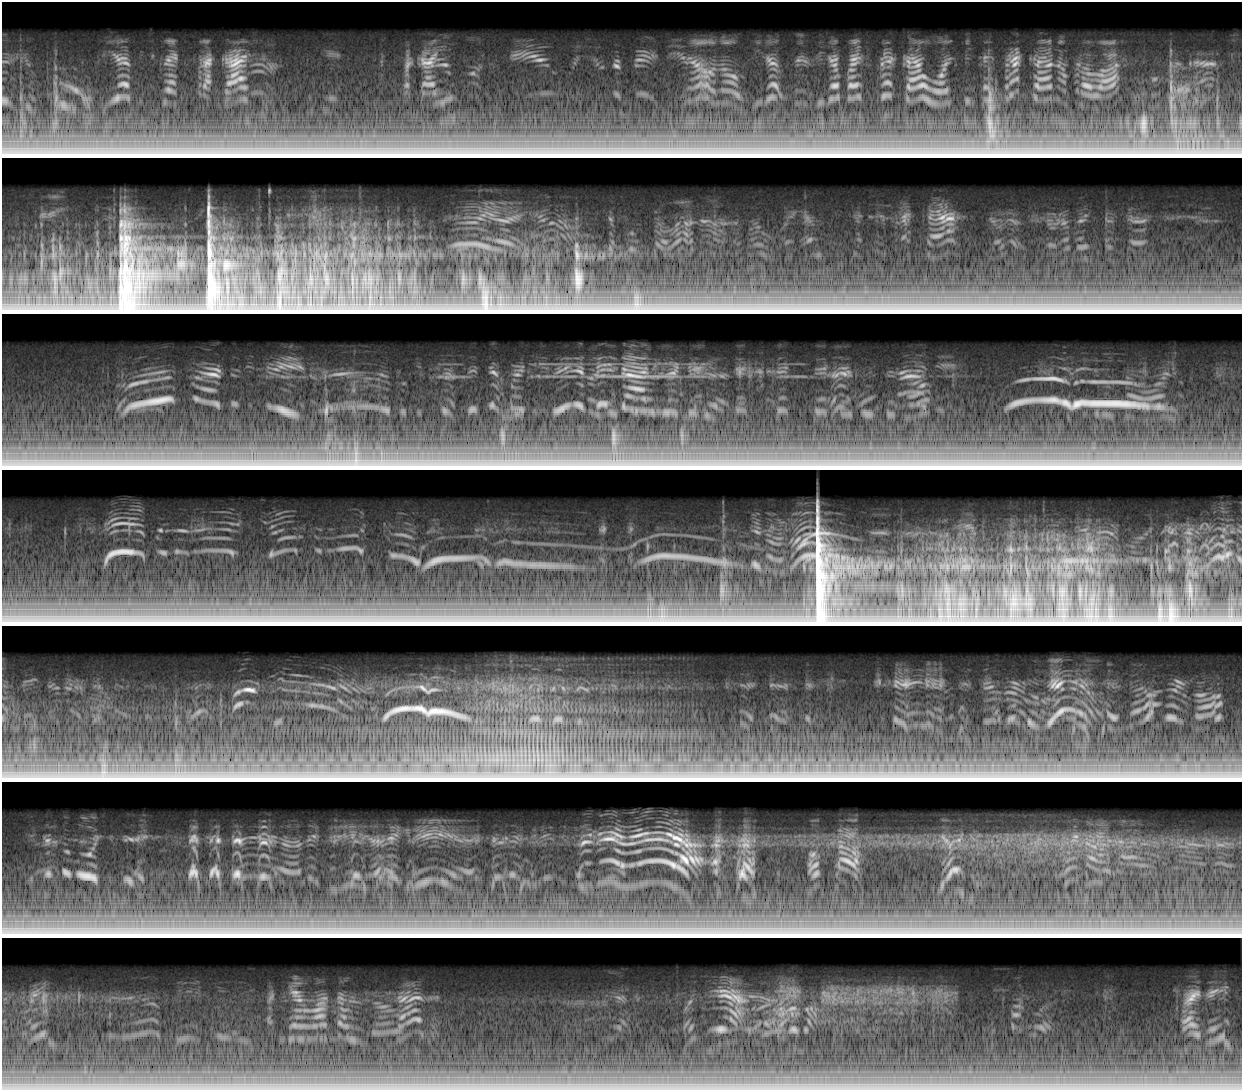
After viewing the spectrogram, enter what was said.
seu Gil. Vira a bicicleta pra cá, Gil. Pra cair. o Gil tá perdido. Não, não, vira, vira a bike pra cá. O óleo tem que cair pra cá, não pra lá. alegria, alegria. Alegria, alegria. Ó o carro. Foi na... na, foi? aqui foi aquele... Aquela da estrada? Bom dia. Bom dia. Faz aí.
